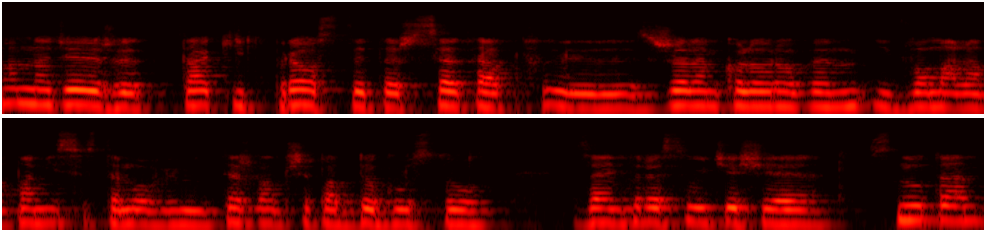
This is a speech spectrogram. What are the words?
Mam nadzieję, że taki prosty też setup y, z żelem kolorowym i dwoma lampami systemowymi też Wam przypadł do gustu. Zainteresujcie się snutem.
